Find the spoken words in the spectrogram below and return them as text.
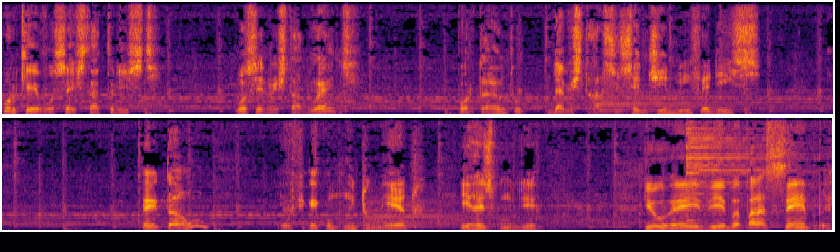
Por que você está triste? Você não está doente. Portanto, deve estar se sentindo infeliz. Então, eu fiquei com muito medo e respondi: Que o rei viva para sempre.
